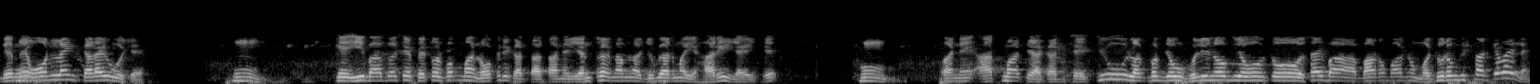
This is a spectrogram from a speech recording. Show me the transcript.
જે મેં. ઓનલાઈન કરાવ્યું છે. કે એ બાબતે પેટ્રોલ પંપમાં નોકરી કરતા હતા અને યંત્ર નામના જુગારમાં એ હારી જાય છે. અને આત્મહત્યા કરશે. છે કયું લગભગ જો હું ભૂલી ન ગયો હું તો સાહેબ આ બારોબારનું મધુરમ વિસ્તાર કહેવાય ને?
